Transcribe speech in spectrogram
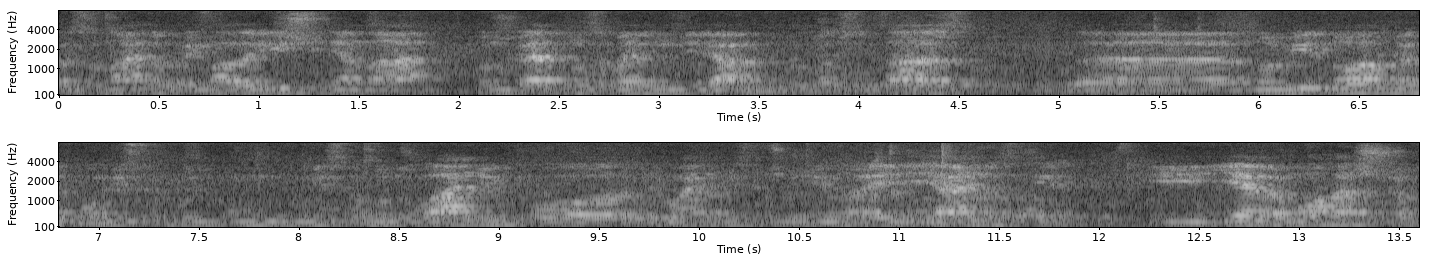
персонально приймали рішення на конкретну земельну ділянку. Значить, зараз е, нові норми по містобу- містобудуванню, по регулюванню містобудівної діяльності. І є вимога, щоб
